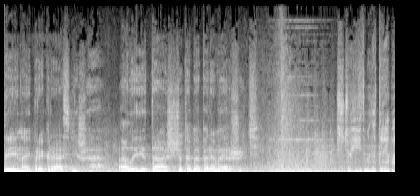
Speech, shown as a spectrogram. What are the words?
Ти найпрекрасніша, але є та, що тебе перевершить. Що їй від мене треба?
